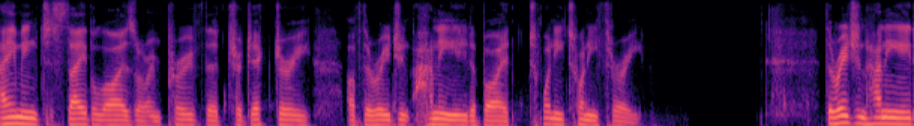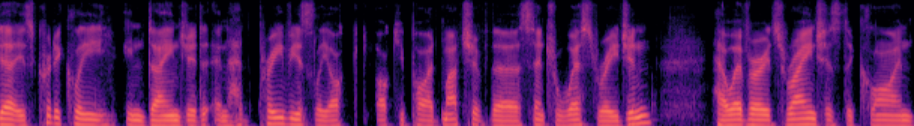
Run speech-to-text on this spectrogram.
aiming to stabilise or improve the trajectory of the Regent Honeyeater by 2023. The Regent Honeyeater is critically endangered and had previously occupied much of the Central West region. However, its range has declined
